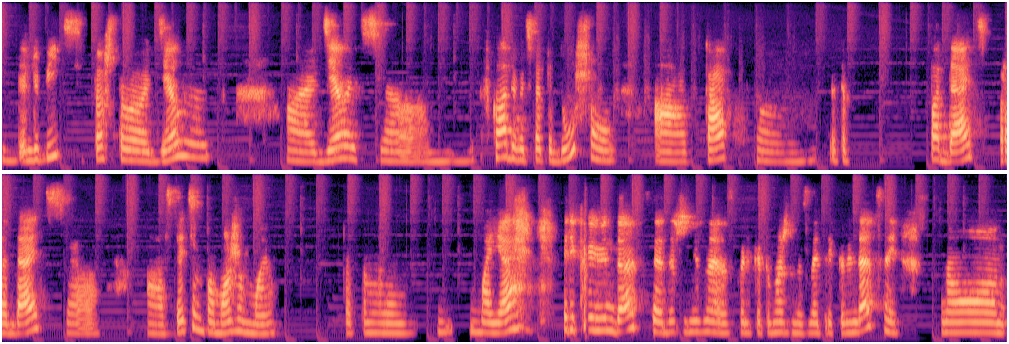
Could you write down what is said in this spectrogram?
любить то, что делают, а, делать, э, вкладывать в это душу, а как это подать, продать, э, а с этим поможем мы. Поэтому моя рекомендация, даже не знаю, насколько это можно назвать рекомендацией, но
